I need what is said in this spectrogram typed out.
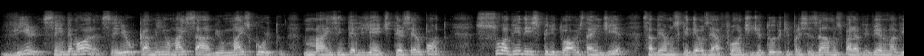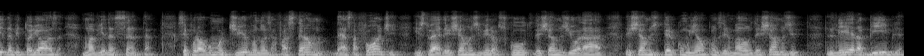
Vir sem demora seria o caminho mais sábio, mais curto, mais inteligente. Terceiro ponto. Sua vida espiritual está em dia? Sabemos que Deus é a fonte de tudo que precisamos para viver uma vida vitoriosa, uma vida santa. Se por algum motivo nos afastamos dessa fonte, isto é, deixamos de vir aos cultos, deixamos de orar, deixamos de ter comunhão com os irmãos, deixamos de ler a Bíblia,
